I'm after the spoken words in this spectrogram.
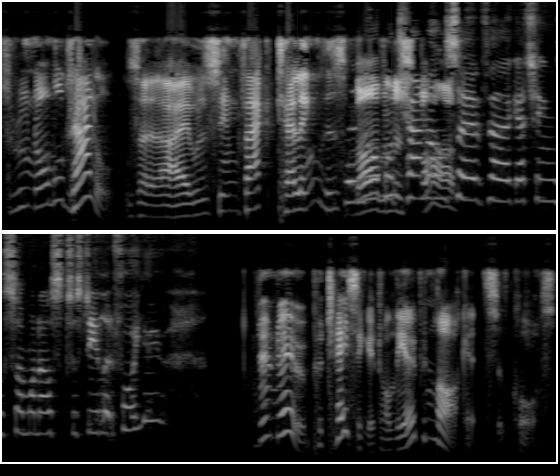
through normal channels. Uh, I was, in fact, telling this The normal channels bard- of uh, getting someone else to steal it for you No, no, purchasing it on the open markets, of course.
